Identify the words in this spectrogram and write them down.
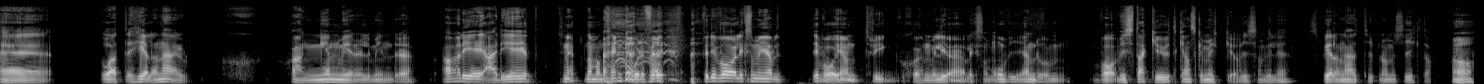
Eh, och att hela den här genren mer eller mindre, ja det är, ja, det är helt knäppt när man tänker på det. För det, för det var liksom en jävligt, det var ju en trygg och skön miljö liksom. Och vi ändå var, vi stack ut ganska mycket och vi som ville spela den här typen av musik då. Ja.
